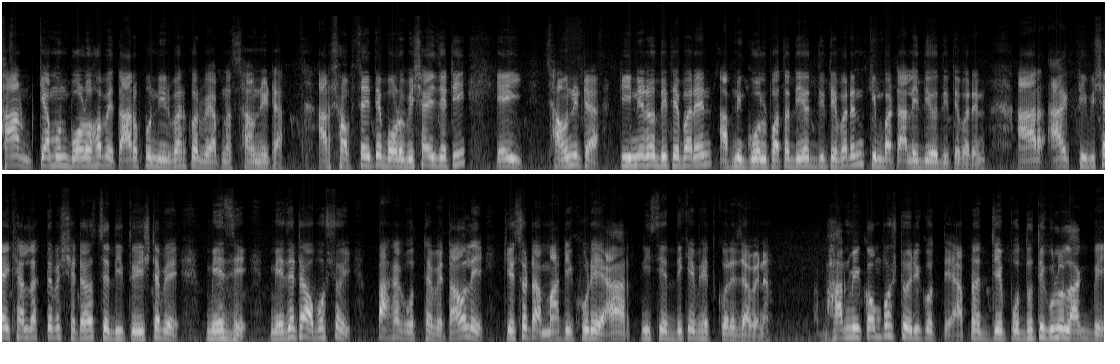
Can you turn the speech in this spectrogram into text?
ফার্ম কেমন বড় হবে তার উপর নির্ভর করবে আপনার ছাউনিটা। আর সবচাইতে বড় বিষয় যেটি, এই ছাউনিটা টিনেরও দিতে পারেন, আপনি গোল পাতা দিয়েও দিতে পারেন কিংবা টালি দিয়েও দিতে পারেন। আর আরেকটি বিষয় খেয়াল রাখতে হবে, সেটা হচ্ছে দ্বিতীয় হিসাবে মেঝে। মেঝেটা অবশ্যই পাকা করতে হবে, তাহলে কেঁচোটা মাটি খুঁড়ে আর নিচের দিকে ভেদ করে যাবে না। ভার্মি কম্পোস্ট তৈরি করতে আপনার যে পদ্ধতিগুলো লাগবে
